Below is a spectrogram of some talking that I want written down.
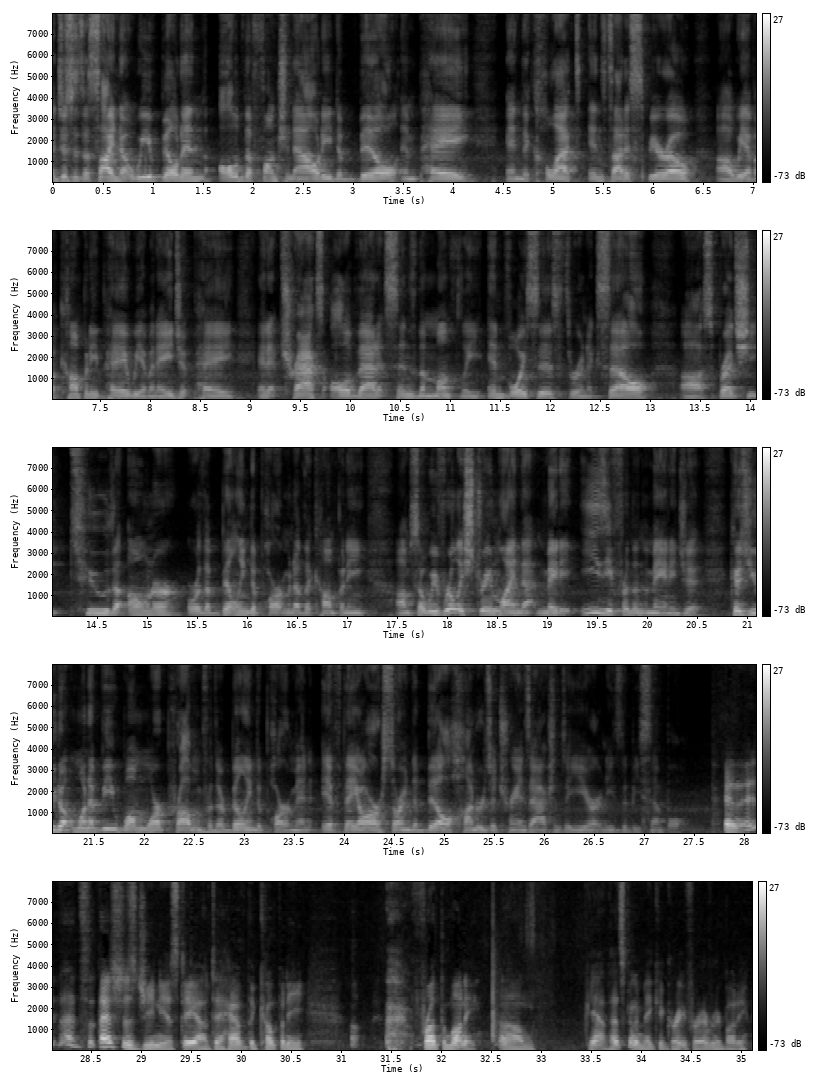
and just as a side note, we've built in all of the functionality to bill and pay and to collect inside of Spiro. Uh, we have a company pay, we have an agent pay, and it tracks all of that. It sends the monthly invoices through an Excel uh, spreadsheet to the owner or the billing department of the company. Um, so we've really streamlined that and made it easy for them to manage it because you don't want to be one more problem for their billing department if they are starting to bill hundreds of transactions a year. It needs to be simple. And that's that's just genius, yeah, to have the company front the money. Um, yeah, that's going to make it great for everybody.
